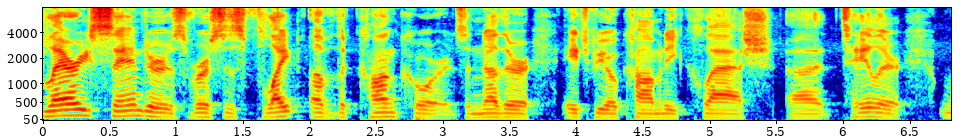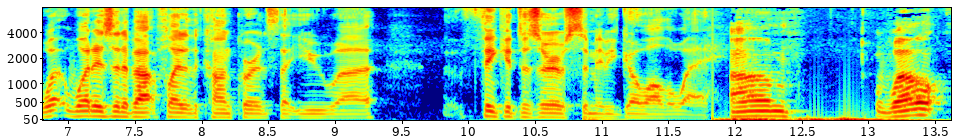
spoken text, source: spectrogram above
Larry Sanders versus Flight of the Conchords, another HBO comedy clash. Uh, Taylor, what what is it about Flight of the Conchords that you uh, think it deserves to maybe go all the way? Um, well,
